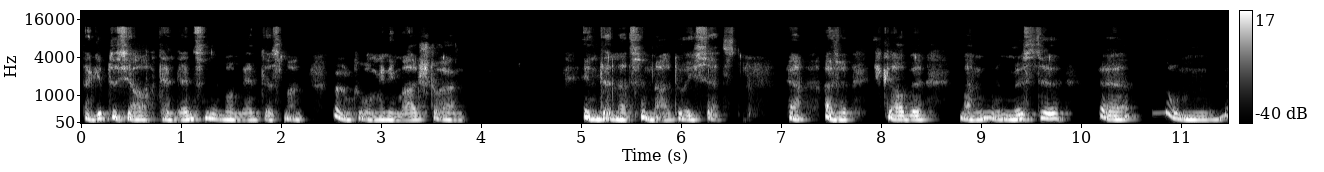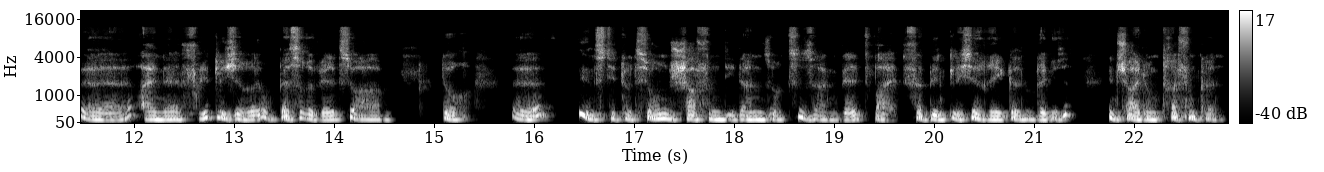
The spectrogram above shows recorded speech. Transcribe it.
Da gibt es ja auch Tendenzen im Moment, dass man irgendwo Minimalsteuern international durchsetzt. Ja, also ich glaube, man müsste äh, um äh, eine friedlichere und bessere Welt zu haben, doch äh, Institutionen schaffen, die dann sozusagen weltweit verbindliche Regeln oder Entscheidungen treffen können.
